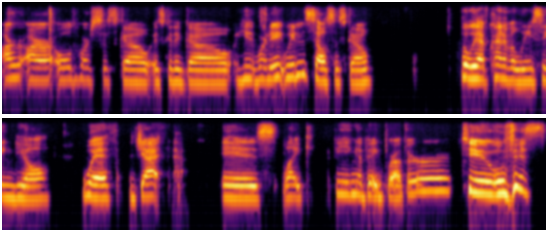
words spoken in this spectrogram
our our old horse Cisco is gonna go. He we didn't sell Cisco, but we have kind of a leasing deal with Jet is like being a big brother to this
